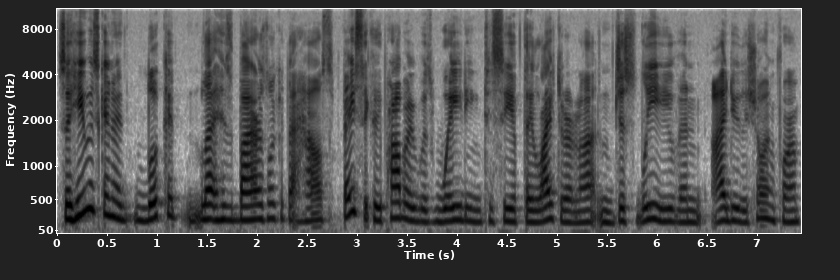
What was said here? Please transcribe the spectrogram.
So he was going to look at, let his buyers look at the house. Basically, probably was waiting to see if they liked it or not, and just leave, and I do the showing for him.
